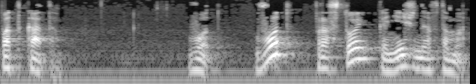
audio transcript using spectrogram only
подкатом. Вот. Вот простой конечный автомат.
